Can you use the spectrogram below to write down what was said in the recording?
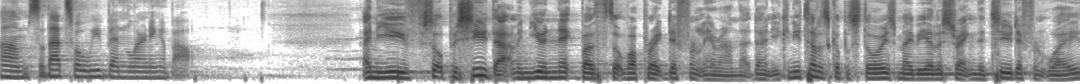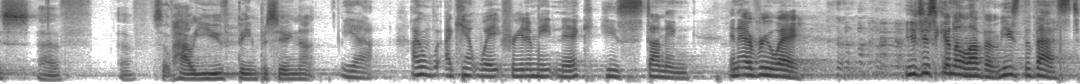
um, so that's what we've been learning about. And you've sort of pursued that. I mean, you and Nick both sort of operate differently around that, don't you? Can you tell us a couple of stories, maybe illustrating the two different ways of, of sort of how you've been pursuing that? Yeah. I, I can't wait for you to meet Nick. He's stunning in every way. You're just going to love him. He's the best.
